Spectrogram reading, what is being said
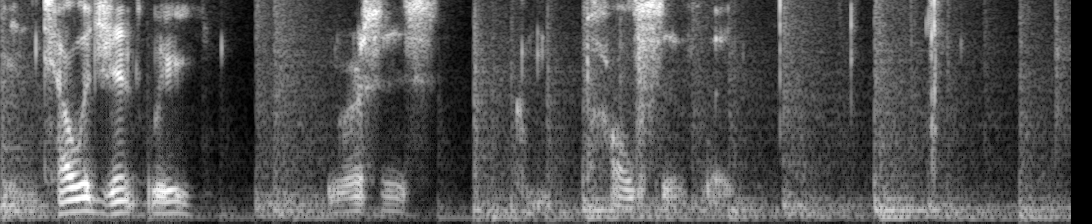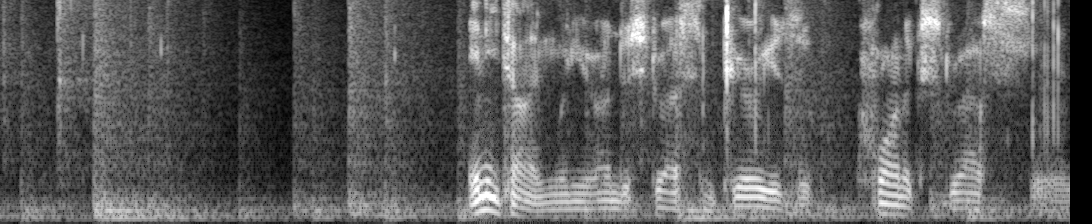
Intelligently versus Compulsively? Anytime when you're under stress in periods of chronic stress or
